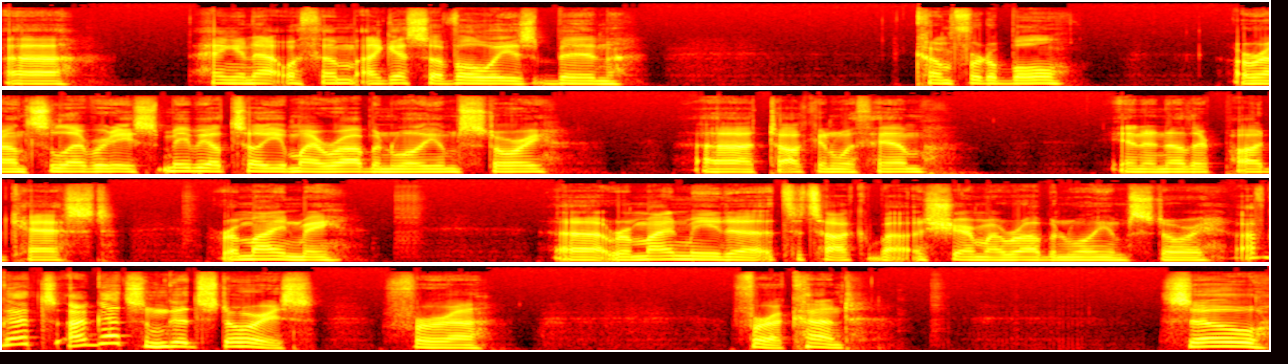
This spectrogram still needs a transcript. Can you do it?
uh, hanging out with them. I guess I've always been comfortable around celebrities. Maybe I'll tell you my Robin Williams story. Uh, talking with him in another podcast. Remind me. Uh, remind me to, to talk about share my Robin Williams story. I've got I've got some good stories for uh for a cunt. So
